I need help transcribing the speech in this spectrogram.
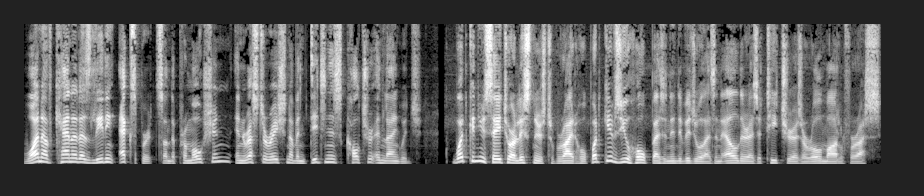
one of Canada's leading experts on the promotion and restoration of Indigenous culture and language. What can you say to our listeners to provide hope? What gives you hope as an individual, as an elder, as a teacher, as a role model for us?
